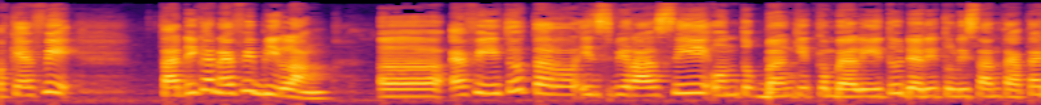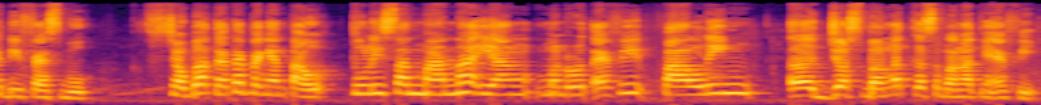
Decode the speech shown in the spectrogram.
oke Evi. Tadi kan Evi bilang uh, Evi itu terinspirasi untuk bangkit kembali itu dari tulisan Teteh di Facebook. Coba Teteh pengen tahu tulisan mana yang menurut Evi paling uh, jos banget ke semangatnya Evi?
